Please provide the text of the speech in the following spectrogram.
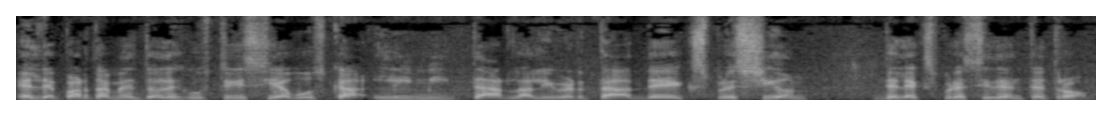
el Departamento de Justicia busca limitar la libertad de expresión del expresidente Trump.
